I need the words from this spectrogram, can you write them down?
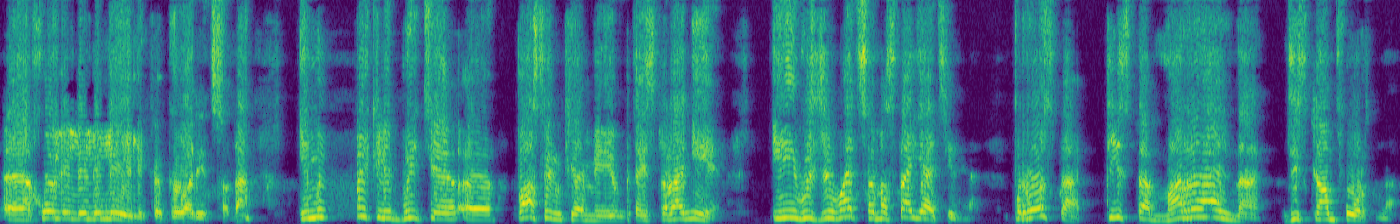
э, холили, лелеяли, как говорится. Да? И мы привыкли быть э, пасынками в этой стране и выживать самостоятельно. Просто чисто морально дискомфортно.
